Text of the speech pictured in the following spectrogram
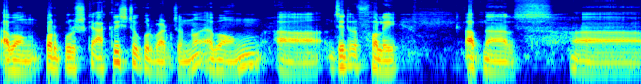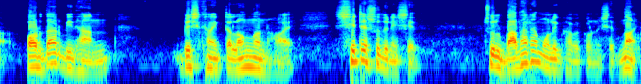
এবং পরপুরুষকে আকৃষ্ট করবার জন্য এবং যেটার ফলে আপনার পর্দার বিধান বেশ খানিকটা লঙ্ঘন হয়, সেটা শুধু নিষেধ। চুল বাঁধাটা মৌলিকভাবে কোনো নিষেধ নয়।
